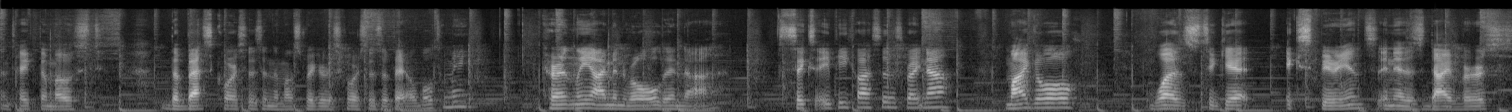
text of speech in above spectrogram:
and take the most, the best courses and the most rigorous courses available to me. Currently, I'm enrolled in uh, six AP classes right now. My goal was to get experience in as diverse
